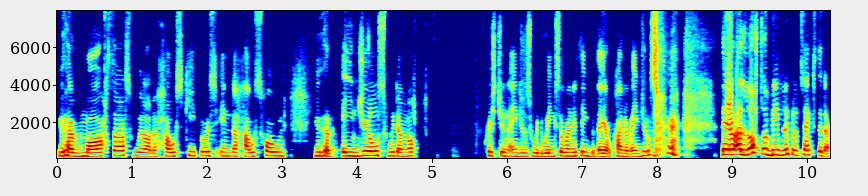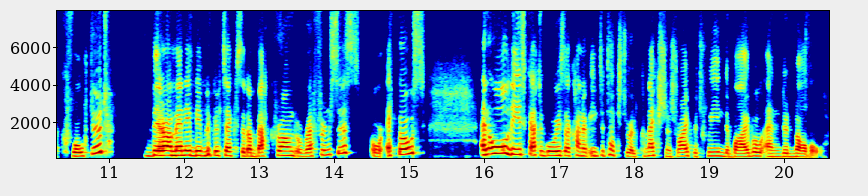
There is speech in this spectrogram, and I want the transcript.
you have Marthas, which are the housekeepers in the household. You have angels, which are not Christian angels with wings or anything, but they are kind of angels. there are a lot of biblical texts that are quoted. There are many biblical texts that are background or references or echoes. And all these categories are kind of intertextual connections, right, between the Bible and the novel.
